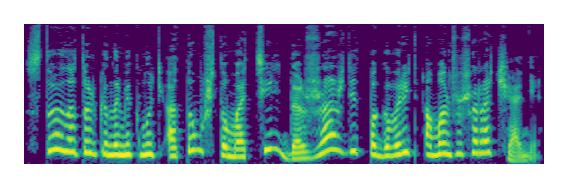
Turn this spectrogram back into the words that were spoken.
Стоило только намекнуть о том, что Матильда жаждет поговорить о Манжу Шарачане,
